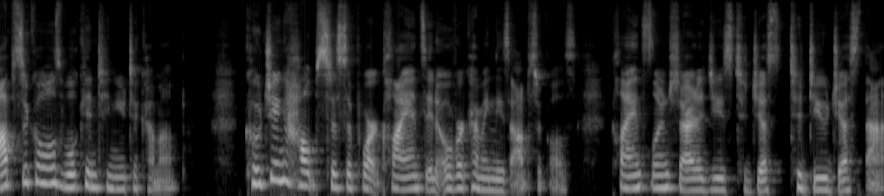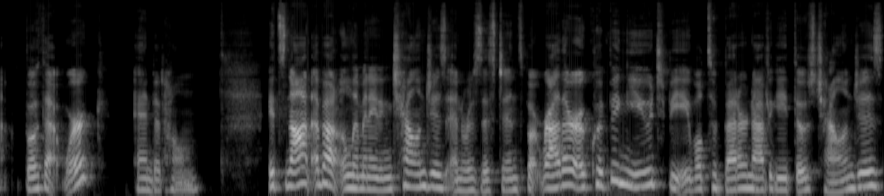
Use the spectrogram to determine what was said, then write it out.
Obstacles will continue to come up. Coaching helps to support clients in overcoming these obstacles. Clients learn strategies to just to do just that, both at work and at home. It's not about eliminating challenges and resistance, but rather equipping you to be able to better navigate those challenges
